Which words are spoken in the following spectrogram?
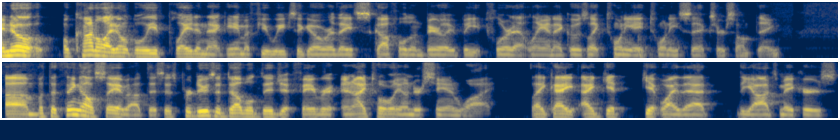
I, know O'Connell. I don't believe played in that game a few weeks ago where they scuffled and barely beat Florida Atlantic. It was like 28-26 or something. Um, but the thing I'll say about this is Purdue's a double digit favorite, and I totally understand why. Like I, I get get why that the odds makers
